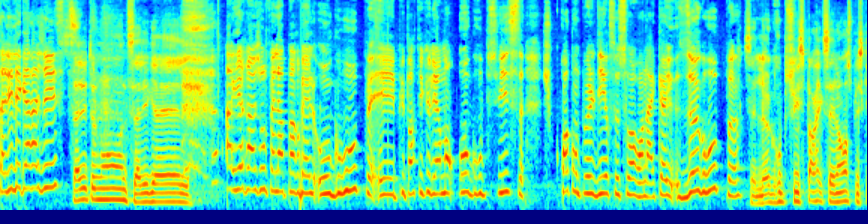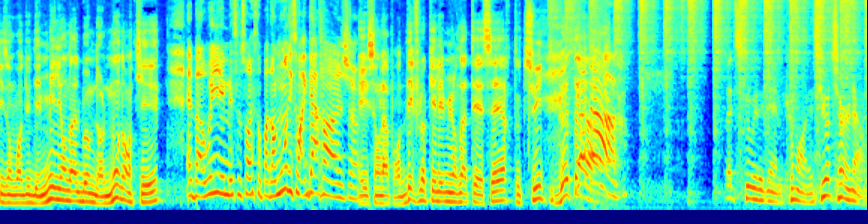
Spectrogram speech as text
Salut les garagistes Salut tout le monde, salut Gaël À Garage, on fait la part belle au groupe et plus particulièrement au groupe suisse. Je crois qu'on peut le dire, ce soir on accueille The Group. C'est le groupe suisse par excellence puisqu'ils ont vendu des millions d'albums dans le monde entier. Eh ben oui, mais ce soir ils sont pas dans le monde, ils sont à Garage. Et ils sont là pour défloquer les murs de la TSR tout de suite. Gotthard Gotthard Let's do it again, come on, it's your turn now.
